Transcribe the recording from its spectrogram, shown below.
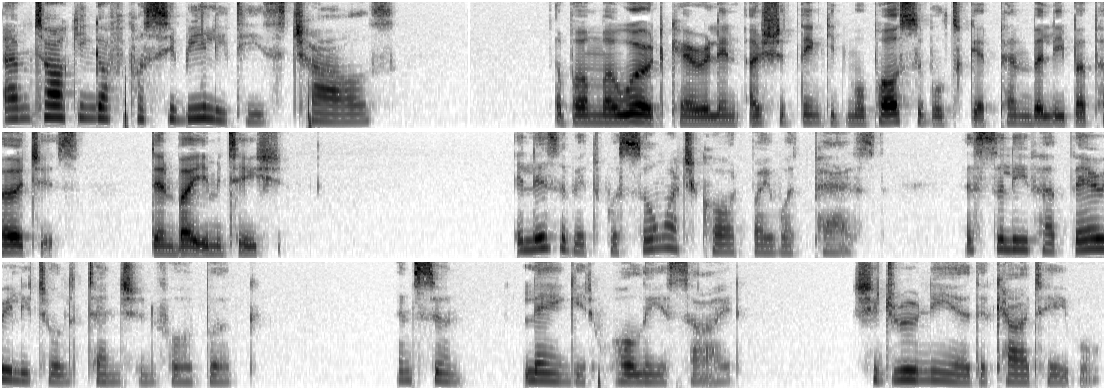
I am talking of possibilities, Charles. Upon my word, Caroline, I should think it more possible to get Pemberley by purchase than by imitation. Elizabeth was so much caught by what passed as to leave her very little attention for her book, and soon, laying it wholly aside, she drew near the card table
